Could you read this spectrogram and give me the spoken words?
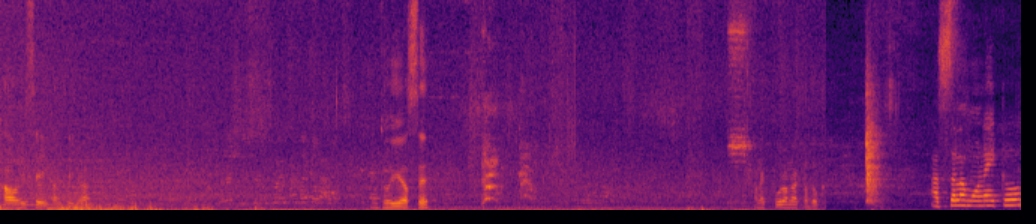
খাওয়া হয়েছে এইখান থেকে। দই আছে। অনেক পুরনো একটা দোকান। আসসালামু আলাইকুম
